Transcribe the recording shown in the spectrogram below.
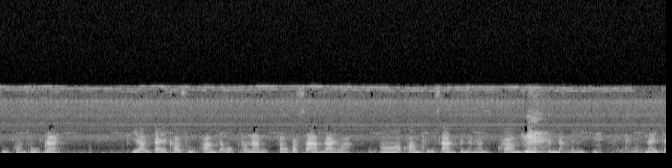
สู่ความสงบได้ เพียงใจเข้าสู่ความสงบเท่านั้น เราก็ทราบได้ว่าอ๋อความฟุ้งซ่านเป็นอย่างนั้น ความสงบเป็นอย่างนี้นี่ในใจ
